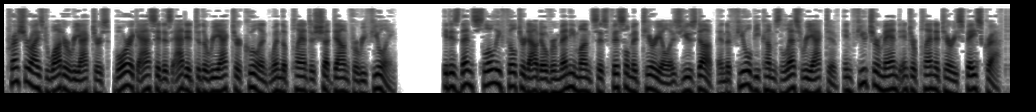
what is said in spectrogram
pressurized water reactors, boric acid is added to the reactor coolant when the plant is shut down for refueling. It is then slowly filtered out over many months as fissile material is used up and the fuel becomes less reactive. In future manned interplanetary spacecraft,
